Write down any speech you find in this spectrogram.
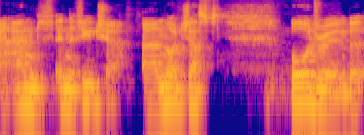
and in the future. Um, not just boardroom, but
